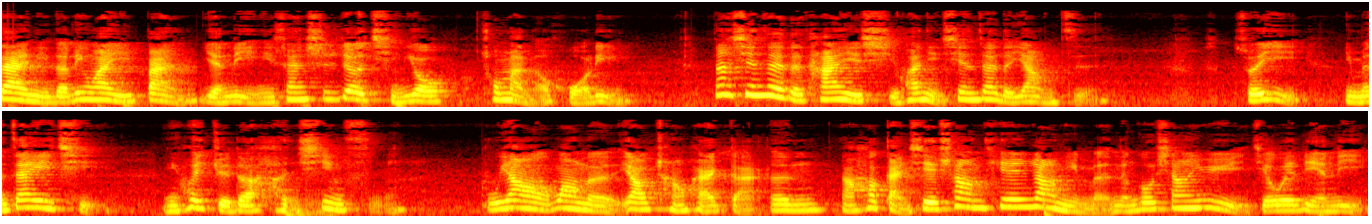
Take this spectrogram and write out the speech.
在你的另外一半眼里，你算是热情又充满了活力。那现在的他也喜欢你现在的样子，所以你们在一起，你会觉得很幸福。不要忘了要常怀感恩，然后感谢上天让你们能够相遇，结为连理。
